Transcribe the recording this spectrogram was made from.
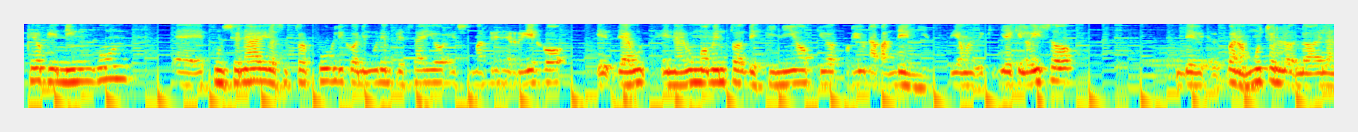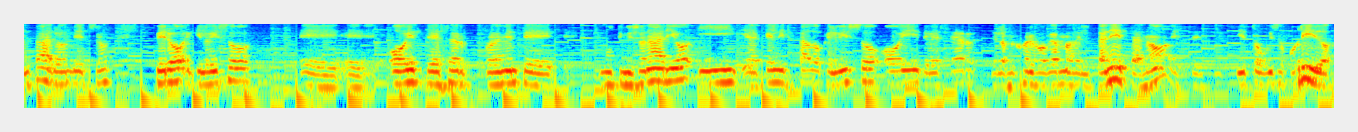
creo que ningún funcionario del sector público, ningún empresario en su matriz de riesgo eh, en algún momento definió que iba a ocurrir una pandemia, y el que lo hizo, bueno, muchos lo, adelantaron, de hecho, pero el que lo hizo eh, eh, hoy debe ser probablemente multimillonario y aquel Estado que lo hizo hoy debe ser de los mejores gobiernos del planeta, ¿no? Este, si, esto hubiese ocurrido.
